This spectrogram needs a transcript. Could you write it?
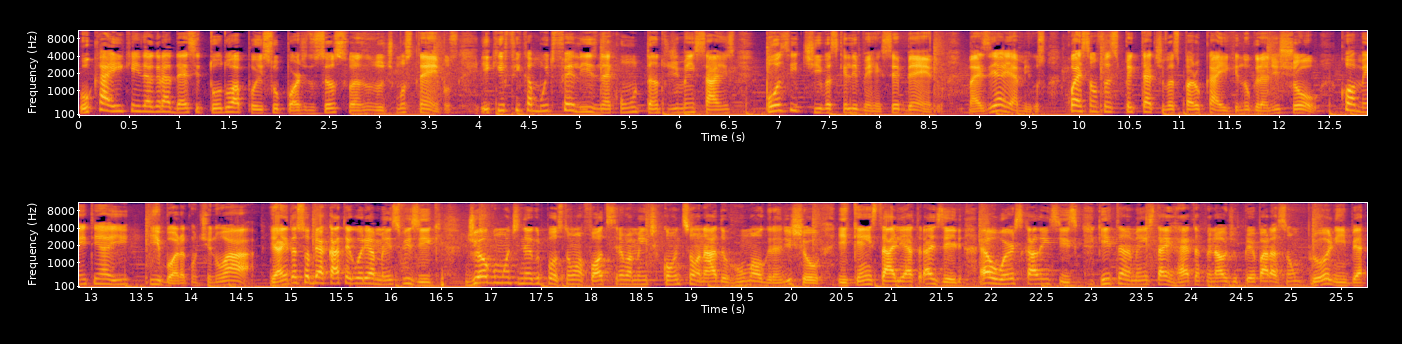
O Kaique ainda agradece todo o apoio e suporte dos seus fãs nos últimos tempos e que fica muito feliz né, com o tanto de mensagens positivas que ele vem recebendo. Mas e aí, amigos, quais são suas expectativas para o Kaique no grande show? Comentem aí e bora continuar. E ainda sobre a categoria Men's Physique, Diogo Montenegro postou uma foto extremamente condicionada rumo ao grande show e quem está ali atrás dele é o Urs Kalensisk, que também está em reta final de preparação pro Olímpia,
